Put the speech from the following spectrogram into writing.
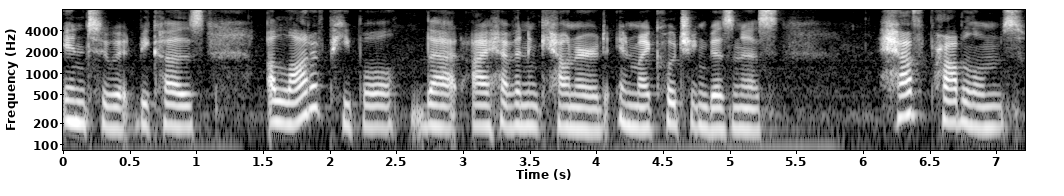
into it because a lot of people that I have encountered in my coaching business have problems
